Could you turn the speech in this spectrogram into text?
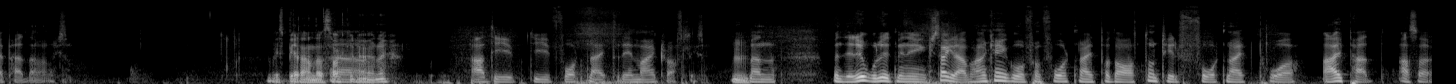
iPadarna liksom. vi spelar andra saker Ja. nu eller? Ja, det är ju, det är ju Fortnite och det är Minecraft liksom. Mm. Men, men det är roligt, min yngsta grabb, han kan ju gå från Fortnite på datorn till Fortnite på iPad. Alltså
